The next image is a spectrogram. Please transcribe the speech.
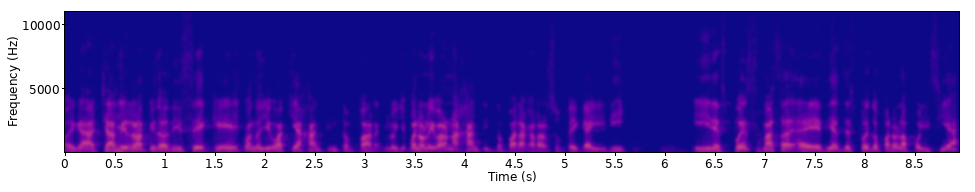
Oiga, Charlie rápido dice que él cuando llegó aquí a Huntington Park, lo bueno, lo llevaron a Huntington para agarrar su fake ID. Y después, más eh, días después, lo paró la policía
